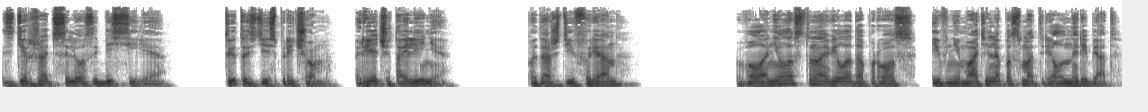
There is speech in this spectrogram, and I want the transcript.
сдержать слезы бессилия. «Ты-то здесь при чем? Речь о Тайлине?» «Подожди, Фриан». Волонил остановила допрос и внимательно посмотрела на ребят.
